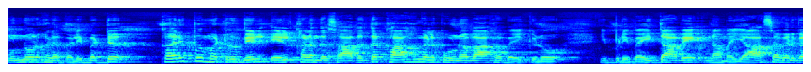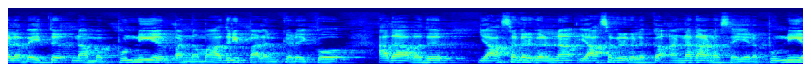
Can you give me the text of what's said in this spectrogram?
முன்னோர்களை வழிபட்டு கருப்பு மற்றும் வெள் எல் கலந்த சாதத்தை காகங்களுக்கு உணவாக வைக்கணும். இப்படி வைத்தாவே நம்ம யாசகர்களை வைத்து நம்ம புண்ணியம் பண்ண மாதிரி பலன் கிடைக்கும் அதாவது யாசகர்கள்னால் யாசகர்களுக்கு அன்னதானம் செய்கிற புண்ணிய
